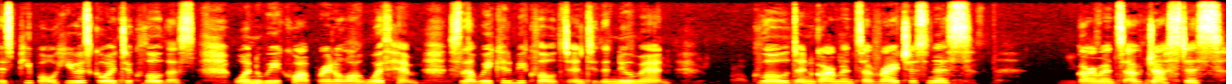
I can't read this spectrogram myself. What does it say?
His people. He is going to clothe us when we cooperate along with Him, so that we can be clothed into the new man, clothed in garments of righteousness garments of justice,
